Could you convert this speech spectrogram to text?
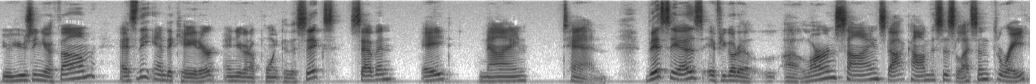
You're using your thumb as the indicator, and you're going to point to the six, seven, eight, nine, ten. This is, if you go to uh, this is lesson three.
